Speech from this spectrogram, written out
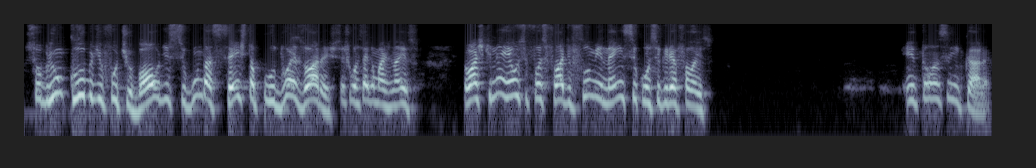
sobre um clube de futebol de segunda a sexta por duas horas. Vocês conseguem imaginar isso? Eu acho que nem eu, se fosse falar de Fluminense, conseguiria falar isso. Então, assim, cara,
